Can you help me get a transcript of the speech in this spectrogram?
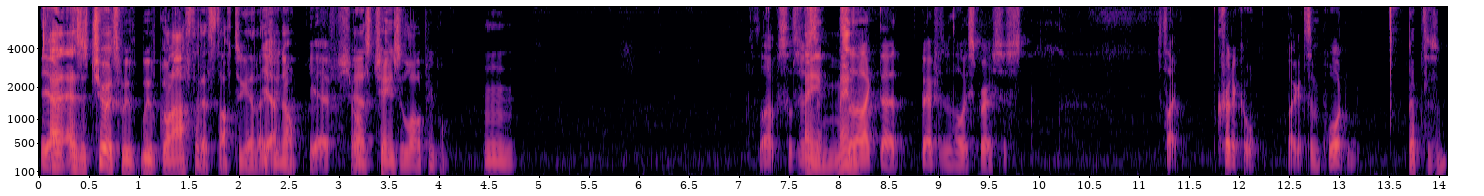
Yeah. And as a church, we've we've gone after that stuff together, as yeah. you know. Yeah, sure. And it's changed a lot of people. Hmm. So it's just Amen. so like the baptism of the Holy Spirit is just it's like critical. Like it's important. Baptism.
